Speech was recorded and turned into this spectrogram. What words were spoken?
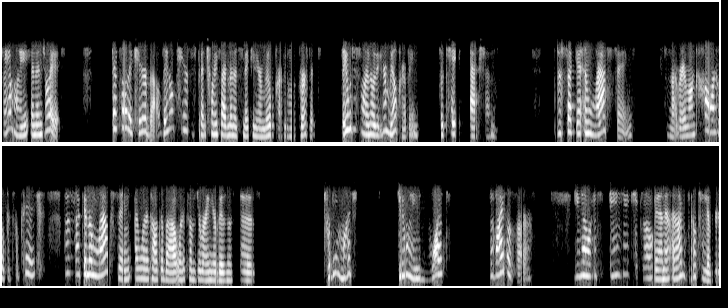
family and enjoy it. That's all they care about. They don't care if you spent 25 minutes making your meal prepping look perfect. They would just want to know that you're meal prepping. So take action. The second and last thing, it's not very long call, oh, I hope it's okay. The second and last thing I want to talk about when it comes to running your business is pretty much doing what the vitals are. You know, it's easy to go in, and I'm guilty of this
